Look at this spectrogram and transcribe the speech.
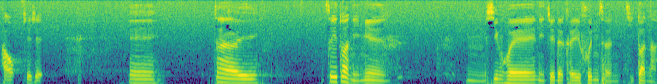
好，谢谢。诶，在这一段里面，嗯，星辉，你觉得可以分成几段呢？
